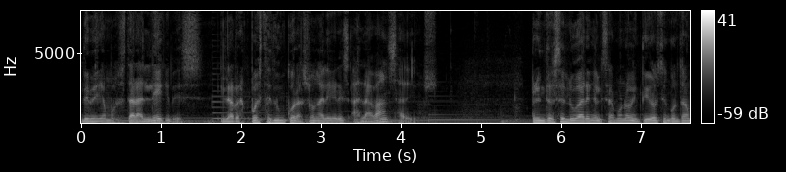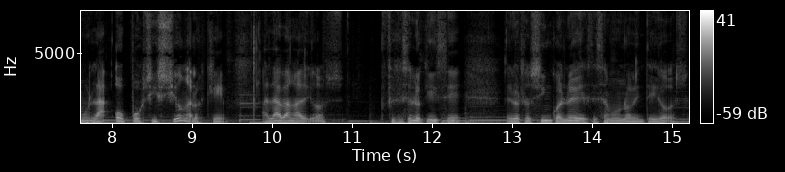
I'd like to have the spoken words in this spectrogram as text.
deberíamos estar alegres y la respuesta de un corazón alegre es alabanza a Dios. Pero en tercer lugar, en el Salmo 92 encontramos la oposición a los que alaban a Dios. Fíjese lo que dice el verso 5 al 9 de este Salmo 92.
